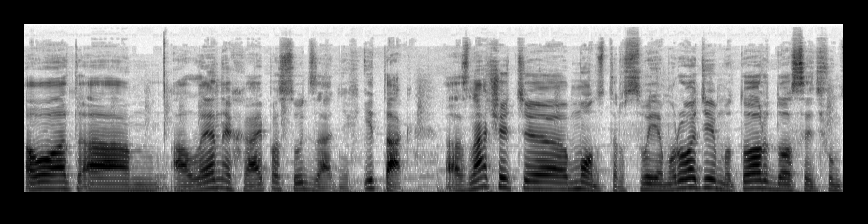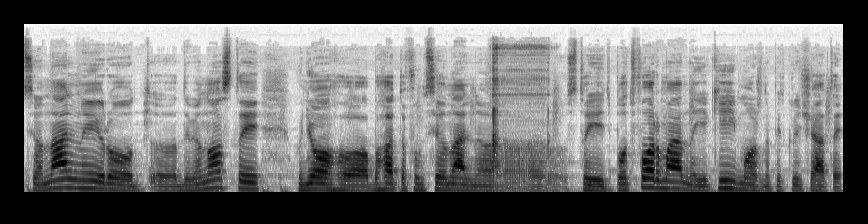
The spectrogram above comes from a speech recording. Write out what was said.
От, а, але нехай пасуть задніх. І так. А, Значить, е, монстр в своєму роді, мотор досить функціональний, Road е, 90. У нього багатофункціонально е, стоїть платформа, на якій можна підключати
